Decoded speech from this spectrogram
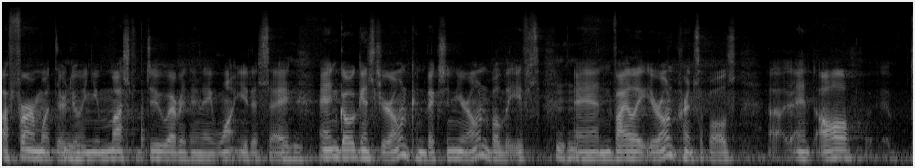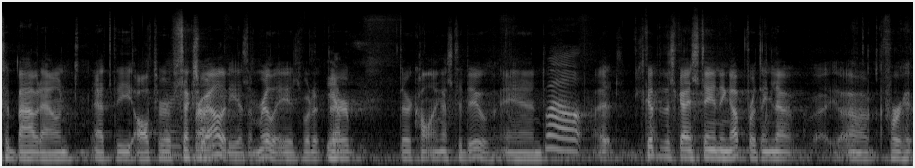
affirm what they're doing. You must do everything they want you to say, and go against your own conviction, your own beliefs, and violate your own principles, uh, and all to bow down at the altar of Right. sexualityism. Really, is what it, they're they're calling us to do. And Well, uh, it's good that this guy's standing up for things that, uh, for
